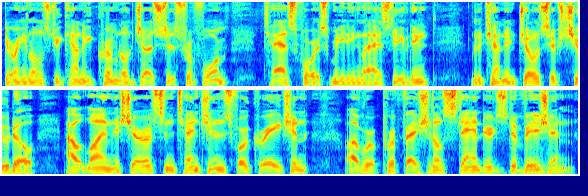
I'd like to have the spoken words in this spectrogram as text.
During an Ulster County Criminal Justice Reform Task Force meeting last evening, Lieutenant Joseph Sciutto outlined the sheriff's intentions for creation of a professional standards division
